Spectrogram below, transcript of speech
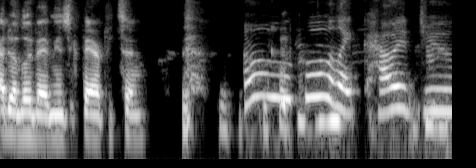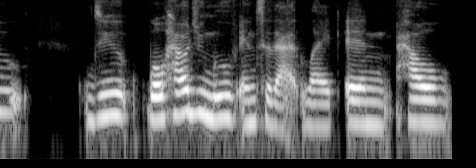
I do a little bit of music therapy too. oh, cool! Like, how did you do? Well, how did you move into that? Like, and how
